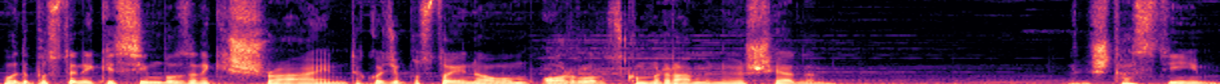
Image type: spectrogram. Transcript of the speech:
Ovdje postoji neki simbol za neki shrine. Također postoji na ovom orlovskom ramenu još jedan. Ali šta s tim?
